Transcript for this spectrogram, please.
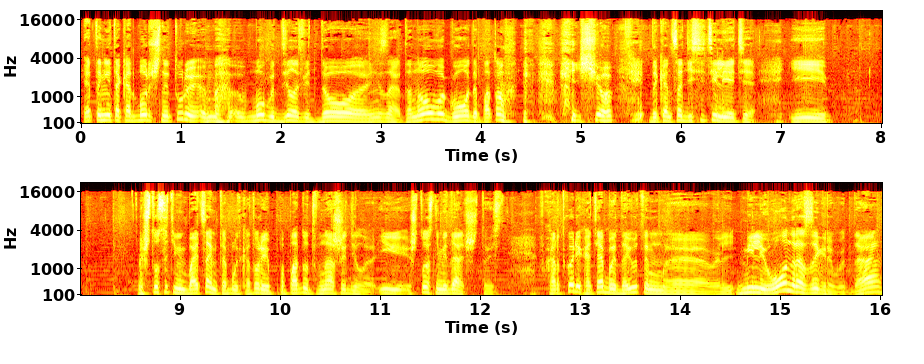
Это не так отборочные туры м, могут делать ведь до, не знаю, до Нового года, потом еще до конца десятилетия. И что с этими бойцами-то будет, которые попадут в наше дело? И что с ними дальше? То есть в хардкоре хотя бы дают им э, миллион разыгрывают, да?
